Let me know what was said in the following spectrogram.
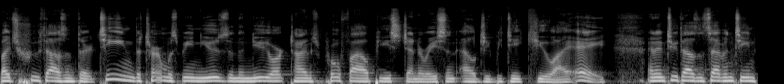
By 2013, the term was being used in the New York Times profile piece Generation LGBTQIA. And in 2017,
